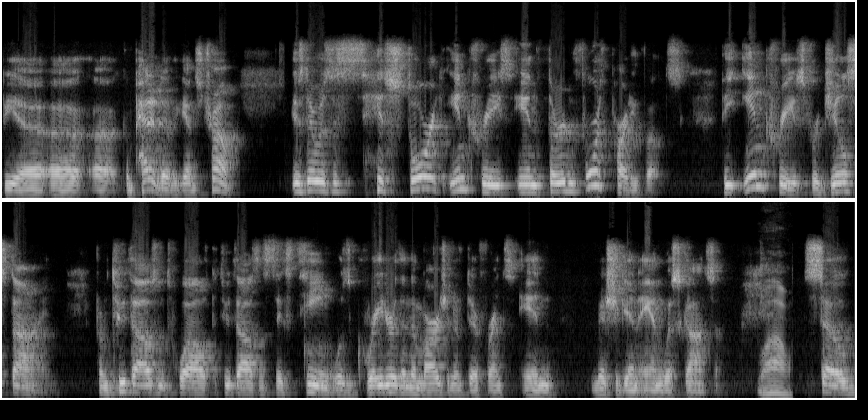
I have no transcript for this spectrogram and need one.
be a, a, a competitive against Trump. Is there was this historic increase in third and fourth party votes. The increase for Jill Stein from 2012 to 2016 was greater than the margin of difference in Michigan, and Wisconsin. Wow. So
